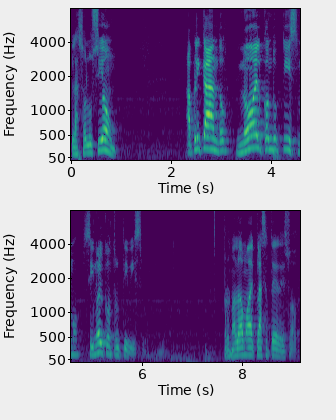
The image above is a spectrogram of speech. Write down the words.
la solución aplicando no el conductismo, sino el constructivismo. Pero no le vamos a dar clase a ustedes de eso ahora.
